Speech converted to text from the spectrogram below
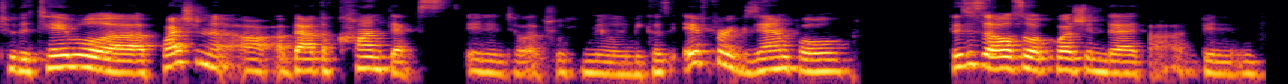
to the table a question uh, about the context in intellectual humility. Because if, for example, this is also a question that I've been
